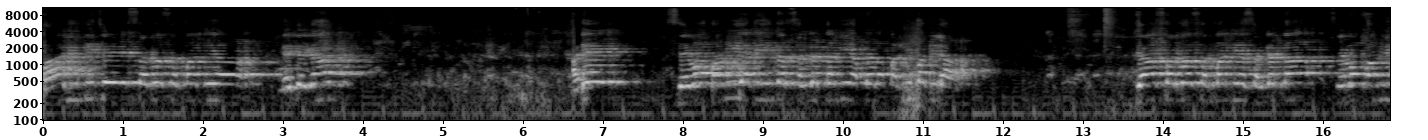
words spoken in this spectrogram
महायुतीचे सर्व सन्माननीय अनेक सेवाभावी आणि इतर संघटनांनी आपल्याला पाठिंबा दिला. त्या सर्व सन्माननीय संघटना सेवाभावी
